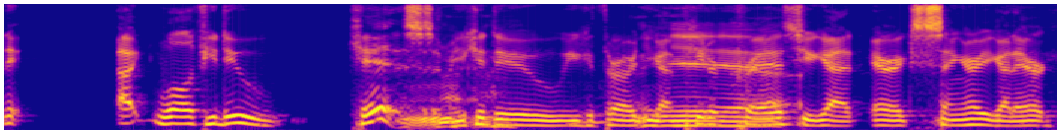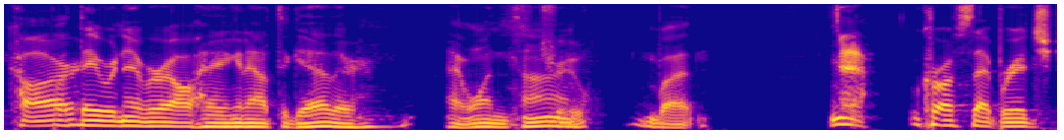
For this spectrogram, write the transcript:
it- I, well, if you do Kiss, I mean, you could do. You could throw. It. You got Peter Yeah. Criss. You got Eric Singer. You got Eric Carr. But they were never all hanging out together at one time. True. But yeah, we'll cross that bridge.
